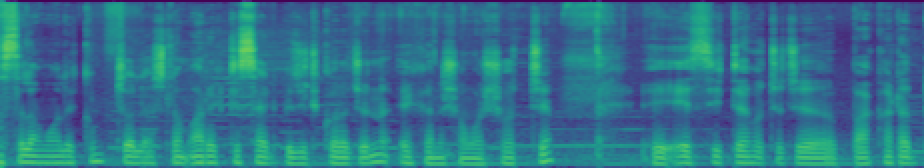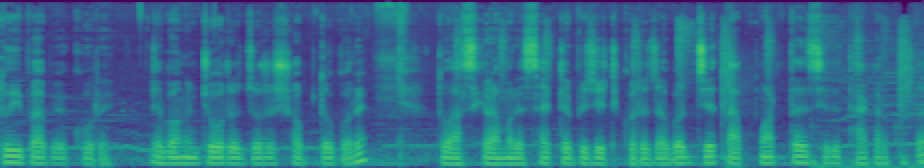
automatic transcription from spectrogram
আসসালামু আলাইকুম, চলে আসলাম আরেকটি সাইট ভিজিট করার জন্য। এখানে সমস্যা হচ্ছে, এই এসিটা হচ্ছে যে পাখাটা দুইভাবে করে এবং জোরে জোরে শব্দ করে। তো আজকে আমার এই সাইটটা ভিজিট করে যাব। যে তাপমাত্রা এসিতে থাকার কথা,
